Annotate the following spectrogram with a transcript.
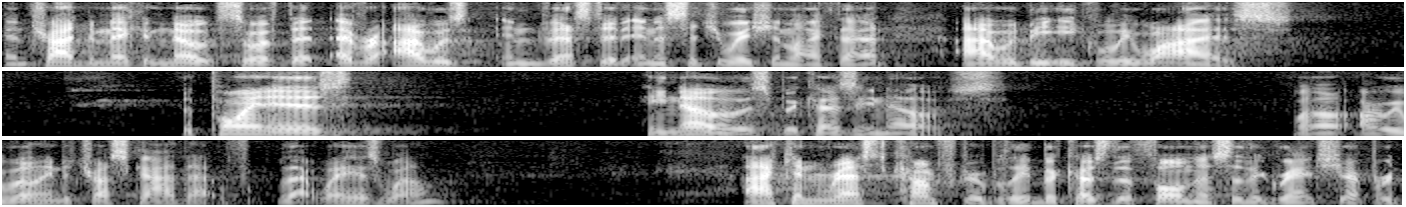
and tried to make a note so if that ever I was invested in a situation like that, I would be equally wise. The point is, he knows because he knows. Well, are we willing to trust God that, that way as well? I can rest comfortably because of the fullness of the great shepherd.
